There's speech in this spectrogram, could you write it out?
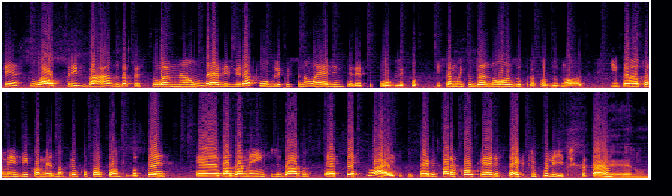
pessoal, privado da pessoa, não deve vir a público. Isso não é de interesse público. Isso é muito danoso para todos nós. Então, eu também vi com a mesma preocupação que você é, vazamento de dados é, pessoais. Isso serve para qualquer espectro político, tá? É, não,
